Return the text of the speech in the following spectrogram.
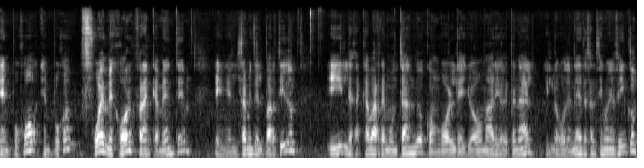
empujó, empujó, fue mejor, francamente, en el trámite del partido y les acaba remontando con gol de Joao Mario de penal y luego de Neres al 55.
